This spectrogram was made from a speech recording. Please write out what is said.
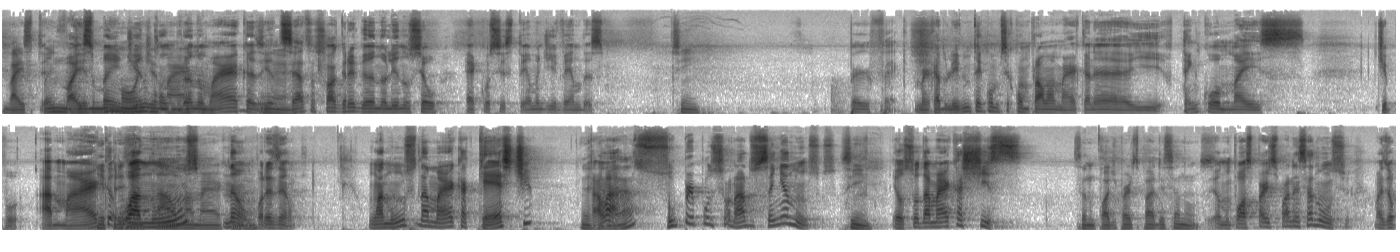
Vai expandindo, vai um expandindo, de comprando marca. marcas e É. etc. Só agregando ali no seu ecossistema de vendas. Sim. Perfeito. No Mercado Livre não tem como você comprar uma marca, né? E tem como, mas. Tipo, a marca, o anúncio. marca, não, né? por exemplo, um anúncio da marca Cast tá Uhum. lá, super posicionado sem anúncios. Sim. Eu sou da marca X. Você não pode participar desse anúncio. Eu não posso participar desse anúncio. Mas eu,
